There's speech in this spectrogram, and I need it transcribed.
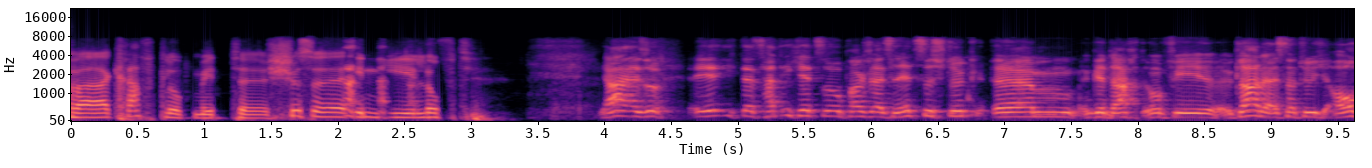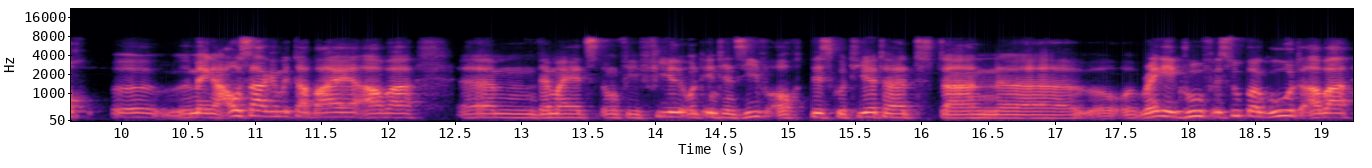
War Kraftklub mit äh, Schüsse in die Luft. Ja, also äh, das hatte ich jetzt so praktisch als letztes Stück ähm, gedacht. Irgendwie, klar, da ist natürlich auch äh, eine Menge Aussage mit dabei, aber ähm, wenn man jetzt irgendwie viel und intensiv auch diskutiert hat, dann äh, Reggae Groove ist super gut, aber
